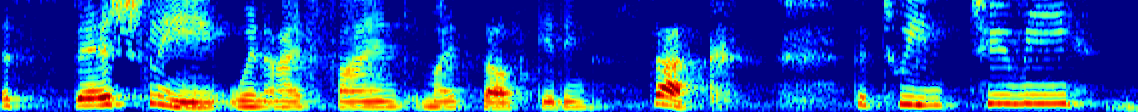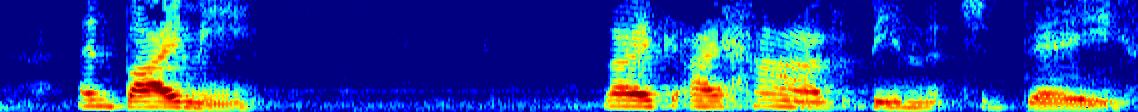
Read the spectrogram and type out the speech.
especially when I find myself getting stuck between to me and by me, like I have been today.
